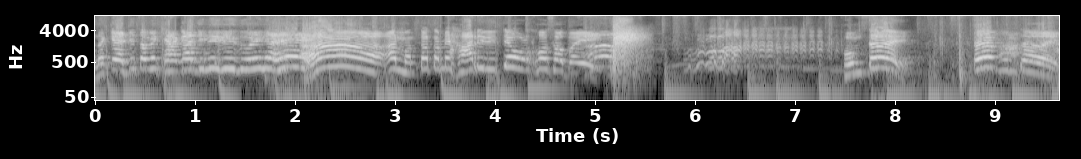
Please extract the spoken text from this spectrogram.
નકે હજી તમે ખ્યાગાજીની રીત જોઈ નહીં હા? અને મને તો તમે સારી રીતે ઓળખો છો ભાઈ. ફૂમતાઈ એ ફૂમતાઈ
